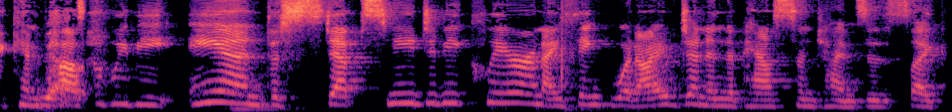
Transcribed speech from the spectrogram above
it can possibly be and the steps need to be clear and i think what i've done in the past sometimes is like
